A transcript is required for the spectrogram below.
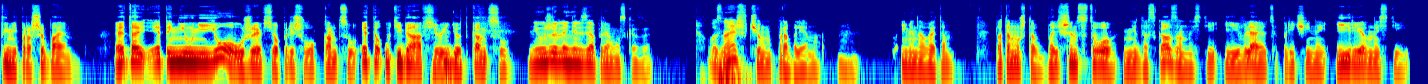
ты не прошибаем. Это, это не у нее уже все пришло к концу, это у тебя все идет к концу. Неужели нельзя прямо сказать? Вот знаешь, в чем проблема? Угу. Именно в этом. Потому что большинство недосказанностей и являются причиной и ревности,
